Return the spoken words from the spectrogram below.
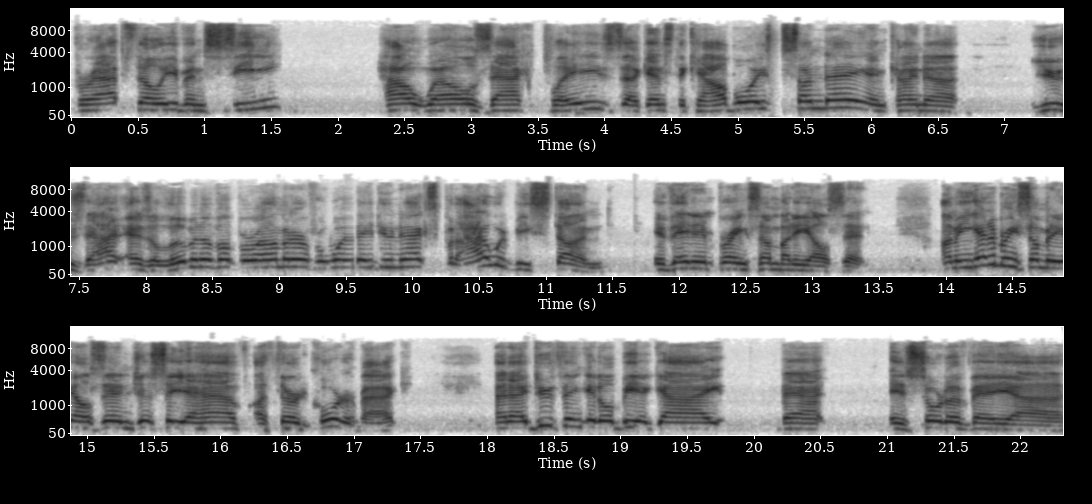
Perhaps they'll even see how well Zach plays against the Cowboys Sunday and kind of use that as a little bit of a barometer for what they do next. But I would be stunned if they didn't bring somebody else in. I mean, you got to bring somebody else in just so you have a third quarterback. And I do think it'll be a guy that is sort of a uh,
